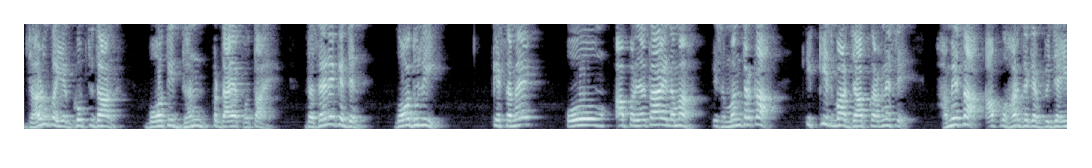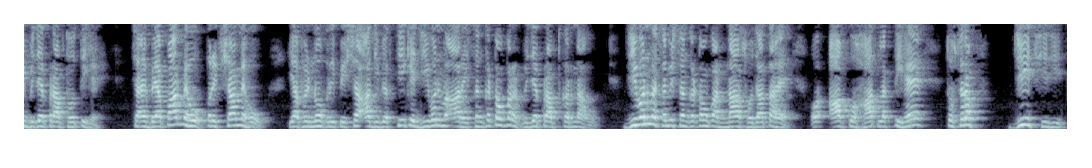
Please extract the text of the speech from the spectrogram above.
झाड़ू का यह गुप्त दान बहुत ही धन प्रदायक होता है। दशहरे के दिन, गौधुली के समय ओम अप्रजताय नमः। इस मंत्र का 21 बार जाप करने से हमेशा आपको हर जगह विजय ही विजय प्राप्त होती है। चाहे व्यापार में हो, परीक्षा में हो, या फिर नौकरी पेशा आदि व्यक्ति के जीवन में आ रहे संकटों पर विजय प्राप्त करना हो, जीवन में सभी संकटों का नाश हो जाता है और आपको हाथ लगती है तो सिर्फ़ जीत ही जीत।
